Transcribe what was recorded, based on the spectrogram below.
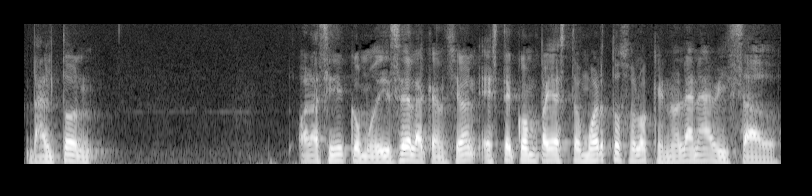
Dalton ahora sí, como dice la canción, este compa ya está muerto, solo que no le han avisado.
